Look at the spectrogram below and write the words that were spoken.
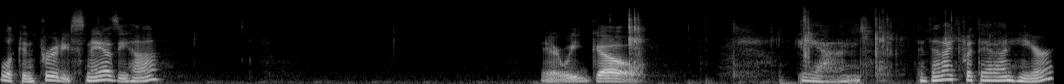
Looking pretty snazzy, huh? There we go. And, and then I put that on here.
